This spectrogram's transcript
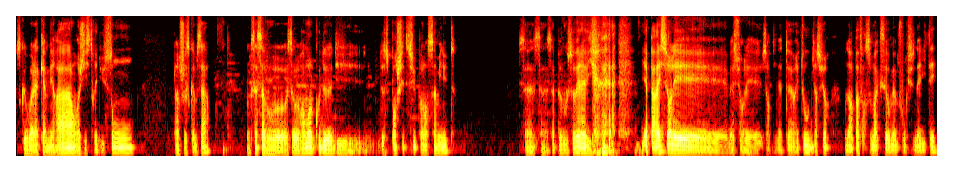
ce que voit la caméra, enregistrer du son, plein de choses comme ça. Donc ça, ça vaut, ça vaut vraiment le coup de, de, de se pencher dessus pendant 5 minutes ça, peut vous sauver la vie. A pareil sur les, bah, sur les ordinateurs et tout. Bien sûr, on n'aura pas forcément accès aux mêmes fonctionnalités,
